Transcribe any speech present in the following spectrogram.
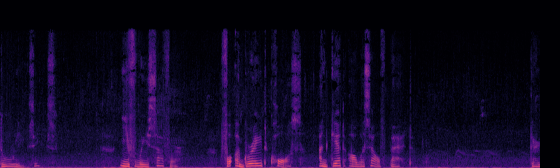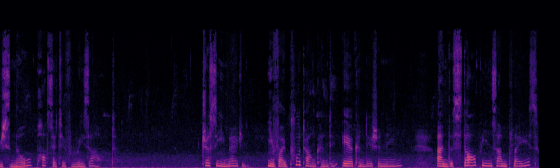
doing things. If we suffer for a great cause and get ourselves bad, there is no positive result. Just imagine if I put on condi- air conditioning and stop in some place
